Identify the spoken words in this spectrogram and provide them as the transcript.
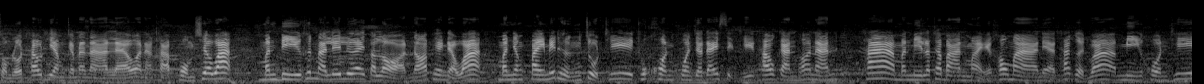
สมรสเท่าเทียมกันมานานแล้วนะครับผมเชื่อว่ามันดีขึ้นมาเรื่อย ๆ ตลอดเนาะเพียงแต่ว่ามันยังไปไม่ถึงจุดที่ทุกคนควรจะได้สิทธิเท่ากัน เพราะนั้นถ้ามันมีรัฐบาลใหม่เข้ามาเนี่ยถ้าเกิดว่ามีคนที่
